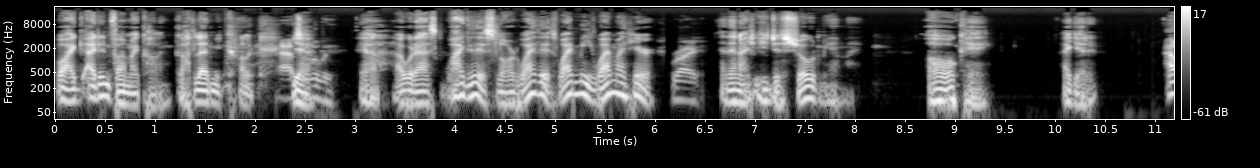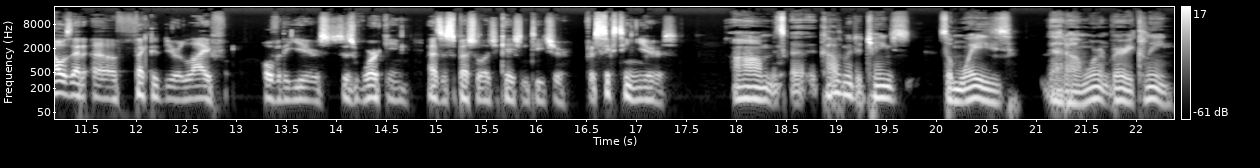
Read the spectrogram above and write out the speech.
Well, I, I didn't find my calling. God led me calling. Absolutely. Yeah. I would ask, why this, Lord? Why this? Why me? Why am I here? Right. And then I, he just showed me. I'm like, oh, okay. I get it. How has that uh, affected your life over the years, just working as a special education teacher for 16 years? Um, it's, uh, it caused me to change some ways that um, weren't very clean.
